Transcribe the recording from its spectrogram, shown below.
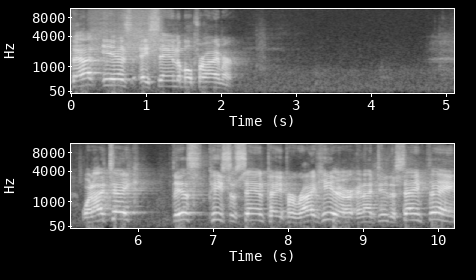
That is a sandable primer. When I take this piece of sandpaper right here and I do the same thing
